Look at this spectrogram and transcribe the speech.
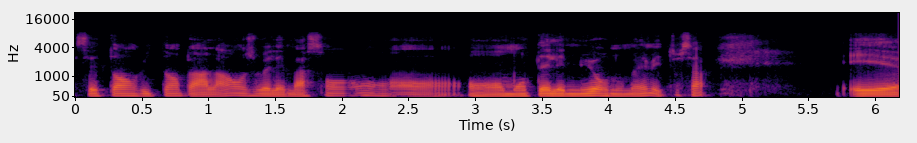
7 ans, 8 ans par là. On jouait les maçons, on, montait les murs nous-mêmes et tout ça. Et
